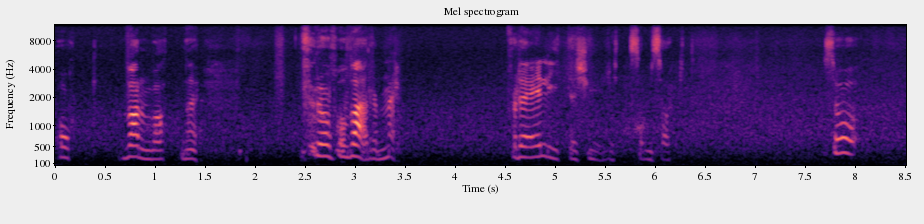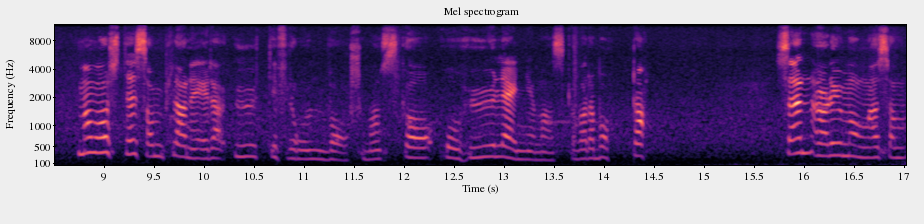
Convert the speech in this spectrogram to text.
och varmvattnet för att få värme. För det är lite kyligt som sagt. Så man måste som planera utifrån var man ska och hur länge man ska vara borta. Sen är det ju många som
